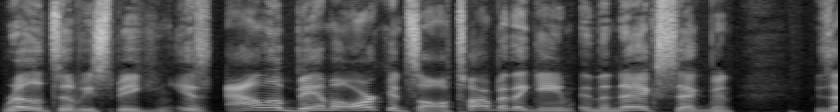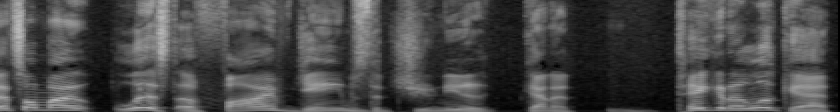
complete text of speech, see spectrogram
relatively speaking, is Alabama Arkansas. I'll talk about that game in the next segment because that's on my list of five games that you need to kind of take a look at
